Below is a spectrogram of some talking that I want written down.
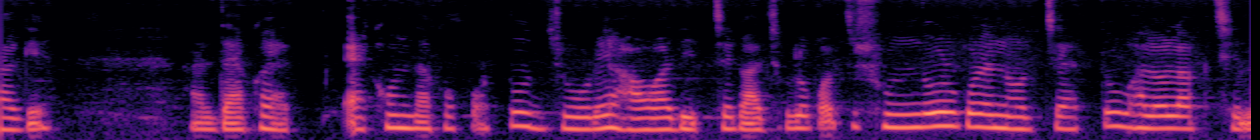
লাগে। আর দেখো এখন দেখো কত জোরে হাওয়া দিচ্ছে, গাছগুলো কত সুন্দর করে নড়ছে, এত ভালো লাগছিল।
